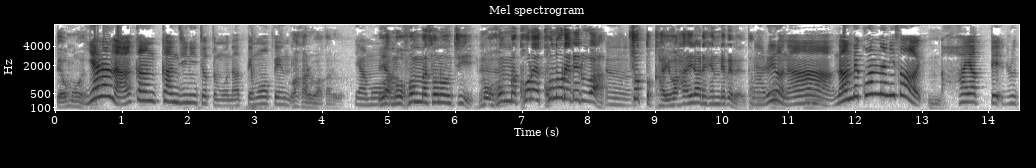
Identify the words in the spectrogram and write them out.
て思うよ。やらなあかん感じにちょっともうなってもうてんねん。わかるわかる。いや、もう。いや、もうほんまそのうち、もうほんまこれ、このレベルはうん、ちょっと会話入られへんレベルやで、多分なるよな、なんでこんなにんさ、流行ってる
